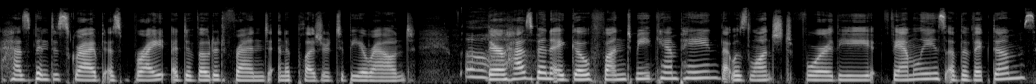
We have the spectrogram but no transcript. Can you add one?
has been described as bright, a devoted friend, and a pleasure to be around. There has been a GoFundMe campaign that was launched for the families of the victims.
